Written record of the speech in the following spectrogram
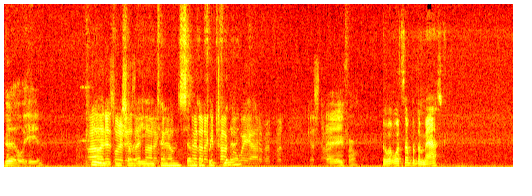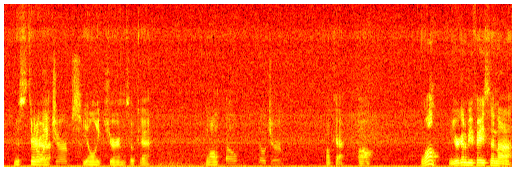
Go ahead. Well, it Hmm, what it is. I somebody thought I could, 10, help- I 7 thought I could talk my way out of it, but guess not. Hey, from. So what's up with the mask, I Mister? don't Uh, like germs. you don't like germs, okay? Well, No, no germ. okay. Um, well, you're gonna be facing uh,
